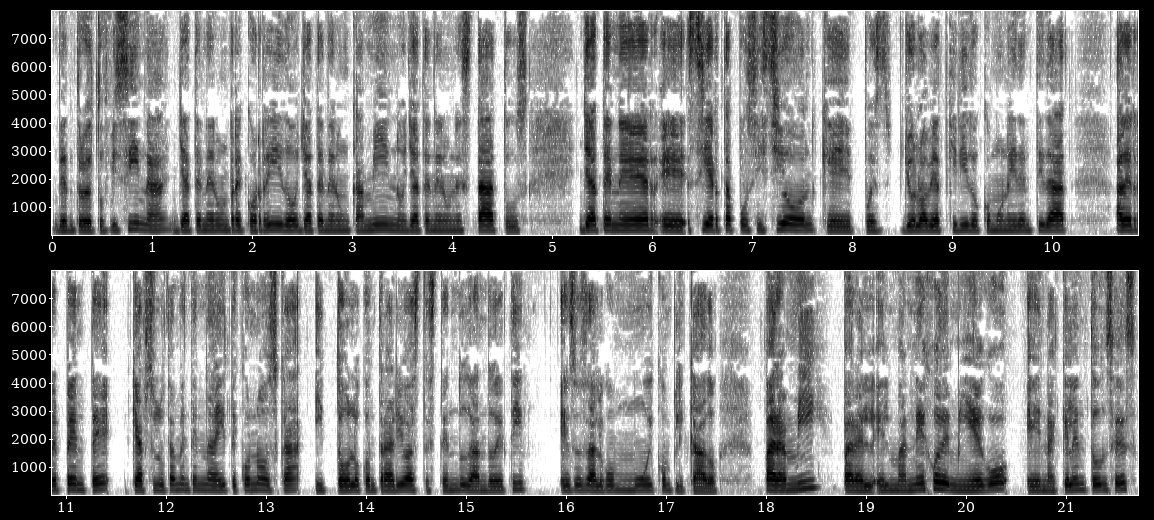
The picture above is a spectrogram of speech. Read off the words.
dentro de tu oficina, ya tener un recorrido, ya tener un camino, ya tener un estatus, ya tener eh, cierta posición que pues yo lo había adquirido como una identidad, a de repente que absolutamente nadie te conozca y todo lo contrario, hasta estén dudando de ti. Eso es algo muy complicado. Para mí, para el, el manejo de mi ego en aquel entonces,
